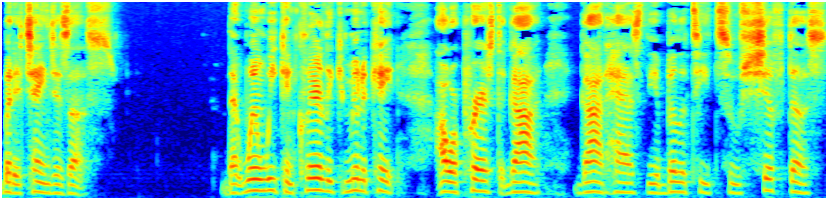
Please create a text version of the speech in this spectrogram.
but it changes us. That when we can clearly communicate our prayers to God, God has the ability to shift us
